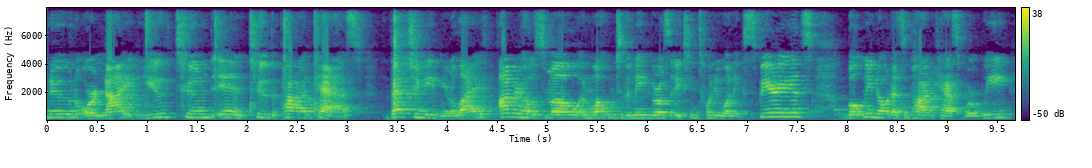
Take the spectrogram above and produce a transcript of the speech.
noon, or night, you've tuned in to the podcast that you need in your life. I'm your host, Mo, and welcome to the Mean Girls 1821 experience. But we know it as a podcast where we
